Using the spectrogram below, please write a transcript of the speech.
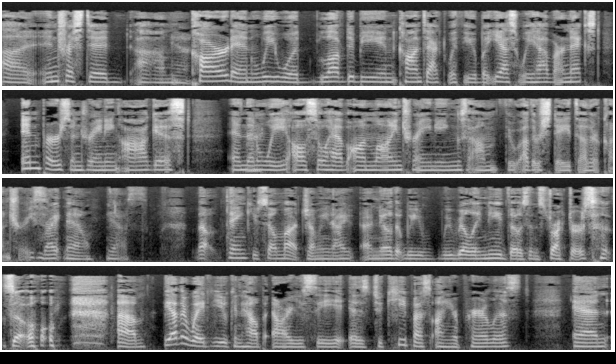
uh, interested um, Yeah. card, and we would love to be in contact with you. But yes, we have our next in-person training August, and then we also have online trainings um, through other states, other countries. Right now, yes. No, thank you so much. I mean, I, I know that we, we really need those instructors. so, um, the other way that you can help RUC is to keep us on your prayer list. And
